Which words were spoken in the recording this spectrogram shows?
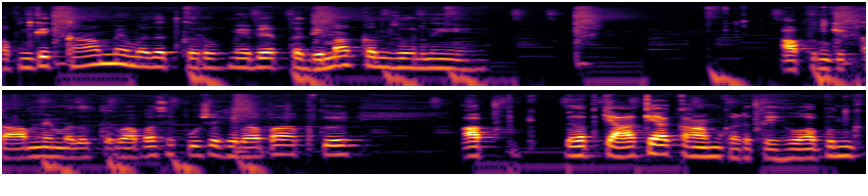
आप उनके काम में मदद करो, मे भी आपका दिमाग कमज़ोर नहीं है। आप उनके काम में मदद करो, पापा से पूछो कि पापा आपके, आप मतलब क्या क्या काम करते हो? आप उनके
